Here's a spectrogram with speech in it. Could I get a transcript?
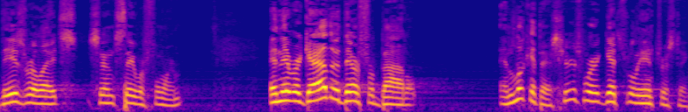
the Israelites since they were formed. And they were gathered there for battle. And look at this. Here's where it gets really interesting.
